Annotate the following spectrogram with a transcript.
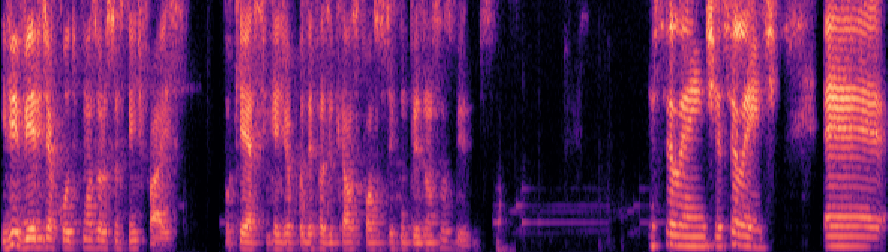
e viverem de acordo com as orações que a gente faz porque é assim que a gente vai poder fazer com que elas possam ser cumpridas nas nossas vidas. Excelente, excelente. É,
